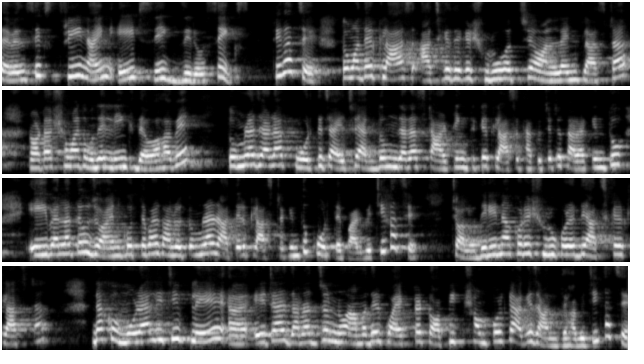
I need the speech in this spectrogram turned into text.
seven six three nine eight six zero six ঠিক আছে? তোমাদের ক্লাস আজকে থেকে শুরু হচ্ছে অনলাইন ক্লাসটা নটার সময় তোমাদের লিংক দেওয়া হবে। তোমরা যারা পড়তে চাইছো, একদম যারা স্টার্টিং থেকে ক্লাসে থাকতে চাইছো, তারা কিন্তু এই বেলাতেও জয়েন করতে পারো, তাহলে তোমরা রাতের ক্লাসটা কিন্তু করতে পারবে, ঠিক আছে? চলো, দেরি না করে শুরু করে দিই আজকের ক্লাসটা দেখো মোরালিটি প্লে এটা জানার জন্য আমাদের কয়েকটা টপিক সম্পর্কে আগে জানতে হবে, ঠিক আছে?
